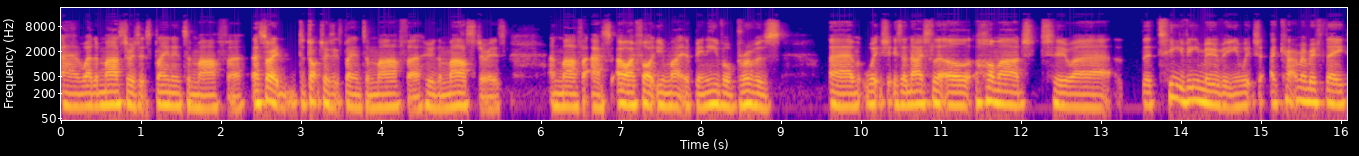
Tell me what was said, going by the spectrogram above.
uh, where the Master is explaining to Martha, uh, sorry, the Doctor is explaining to Martha who the Master is, and Martha asks, "Oh, I thought you might have been evil brothers," um, which is a nice little homage to uh, the TV movie in which I can't remember if they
